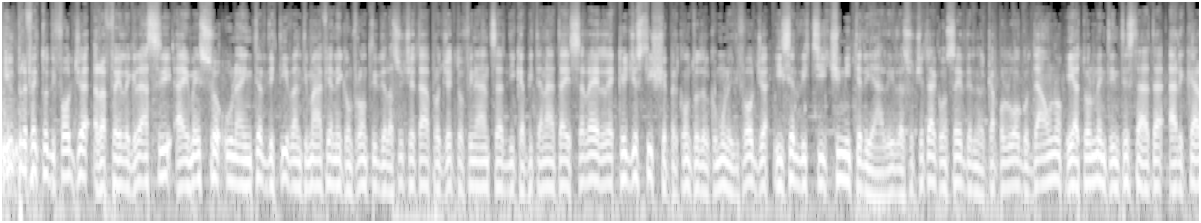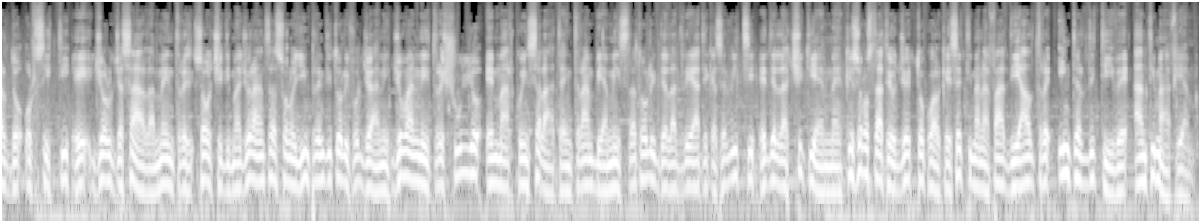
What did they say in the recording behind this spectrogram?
Il prefetto di Foggia, Raffaele Grassi, ha emesso una interdittiva antimafia nei confronti della società Progetto Finanza di Capitanata SRL che gestisce per conto del comune di Foggia i servizi cimiteriali. La società con sede nel capoluogo Dauno è attualmente intestata a Riccardo Orsitti e Giorgia Sala, mentre soci di maggioranza sono gli imprenditori foggiani Giovanni Tresciuglio e Marco Insalata, entrambi amministratori dell'Adriatica Servizi e della CTM, che sono state oggetto qualche settimana fa di altre interdittive antimafia.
